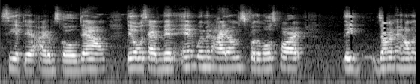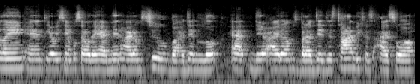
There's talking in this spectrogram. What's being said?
see if their items go down. They always have men and women items for the most part they Dermot Helmut Lang and Theory Sample Sale, they had men items too, but I didn't look at their items, but I did this time because I saw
